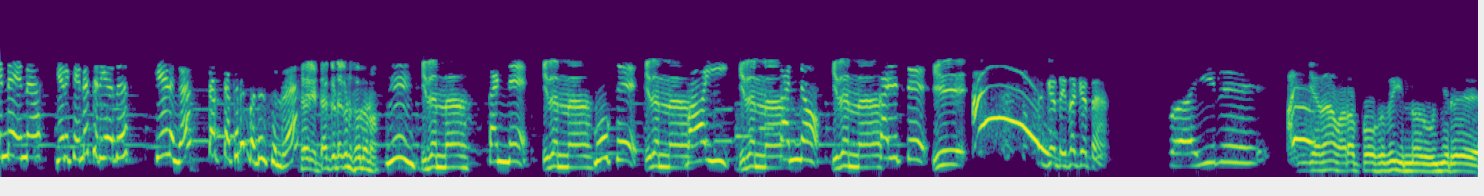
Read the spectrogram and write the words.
என்ன என்ன? எனக்கு என்ன தெரியாது? கேளுங்க டக் டக்குன்னு பதில் சொல்றேன். சரி டக்கு டக்குன்னு சொல்லணும். ம், இதென்ன? கண்ணு. இதென்ன? மூக்கு. இதென்ன? வாய். இதென்ன? கண்ணம் இதென்ன? கழுத்து. இ- கேட்டேன் இதை கேட்டேன். வயிறு. அங்கதான் வரப்போகுது இன்னொரு உயிர்.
